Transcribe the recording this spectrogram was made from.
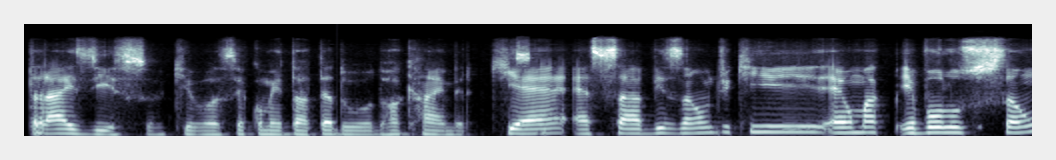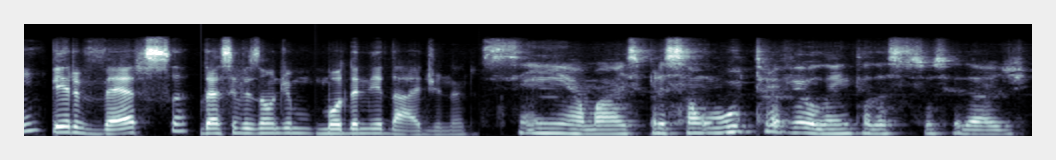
traz isso, que você comentou até do, do Horkheimer, que Sim. é essa visão de que é uma evolução perversa dessa visão de modernidade, né? Sim, é uma expressão ultra violenta dessa sociedade.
